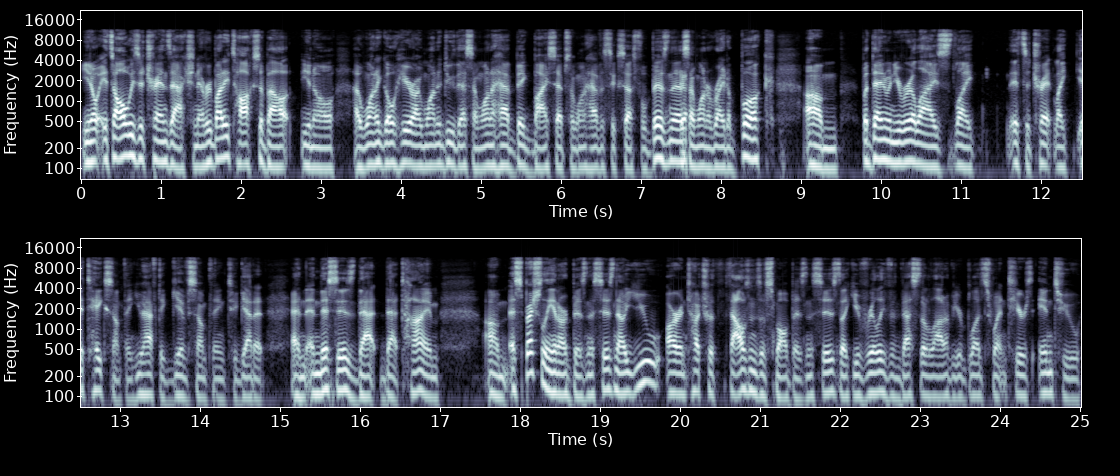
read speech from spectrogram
you know, it's always a transaction. Everybody talks about, you know, I want to go here, I want to do this, I want to have big biceps, I want to have a successful business, I want to write a book. Um, but then when you realize, like, it's a trend, like it takes something. You have to give something to get it, and and this is that that time um, especially in our businesses. Now, you are in touch with thousands of small businesses. Like you've really invested a lot of your blood, sweat, and tears into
